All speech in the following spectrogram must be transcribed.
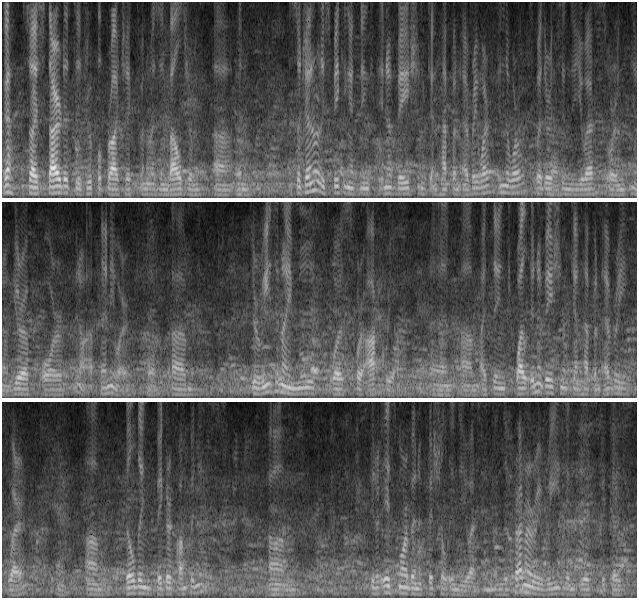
Yeah, so I started the Drupal project when I was in Belgium. Uh, and so generally speaking, I think innovation can happen everywhere in the world, whether it's in the US or in you know Europe or you know anywhere. Yeah. Um, the reason I moved was for Acquia. And um, I think while innovation can happen everywhere, um, building bigger companies um, you know, is more beneficial in the US. And the primary reason is because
